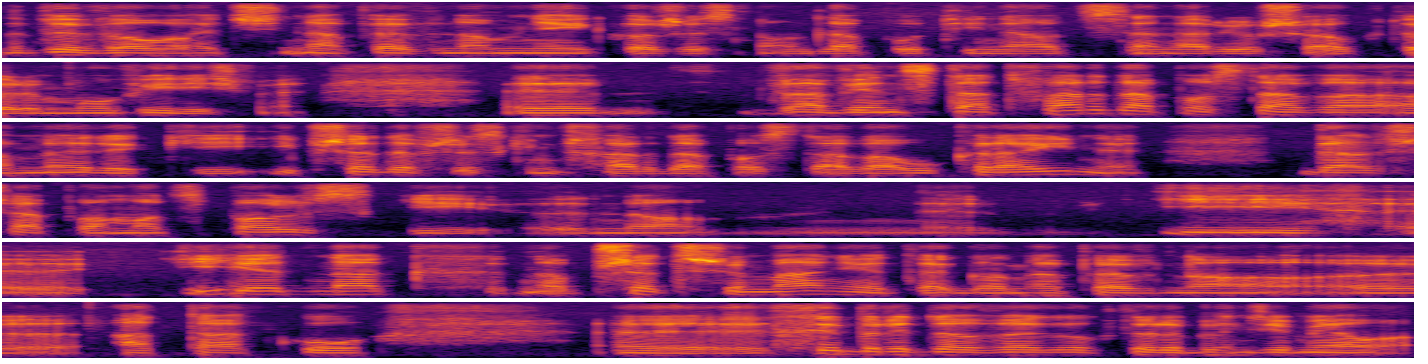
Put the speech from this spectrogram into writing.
wywołać na pewno mniej korzystną dla Putina od scenariusza, o którym mówiliśmy. E, a więc ta twarda postawa Ameryki i przede wszystkim twarda postawa Ukrainy, dalsza pomoc Polski, no i, i jednak no, przetrzymanie tego na pewno ataku hybrydowego, który będzie miał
